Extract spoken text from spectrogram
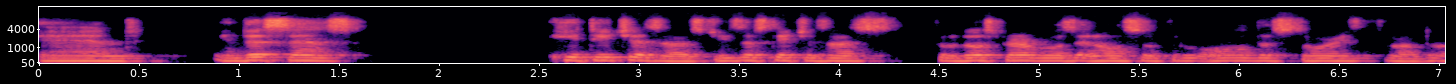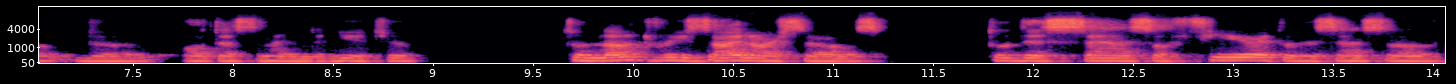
And in this sense, he teaches us, Jesus teaches us through those parables and also through all the stories throughout the, the Old Testament and the New too, to not resign ourselves to this sense of fear, to the sense of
